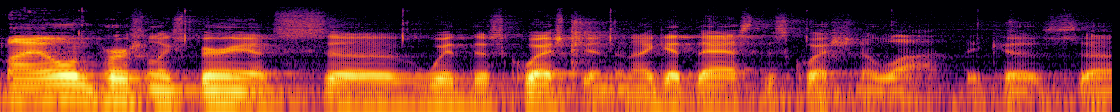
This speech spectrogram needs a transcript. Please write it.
My own personal experience uh, with this question, and I get asked this question a lot because uh,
